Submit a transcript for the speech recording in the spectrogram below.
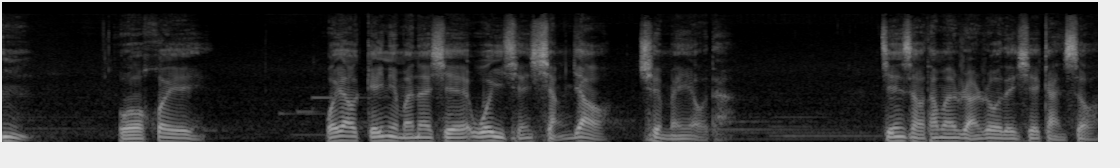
嗯，我会，我要给你们那些我以前想要却没有的，减少他们软弱的一些感受。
